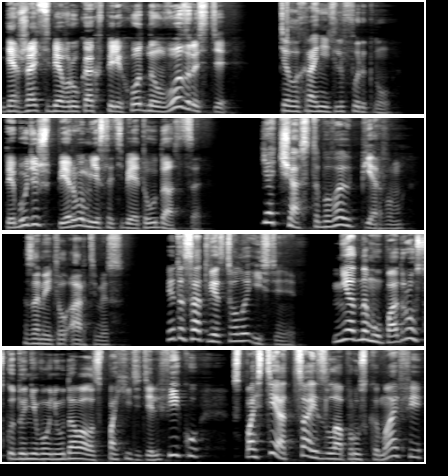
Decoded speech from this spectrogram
Держать себя в руках в переходном возрасте? Телохранитель фыркнул. Ты будешь первым, если тебе это удастся. Я часто бываю первым, заметил Артемис. Это соответствовало истине. Ни одному подростку до него не удавалось похитить эльфийку, спасти отца из лап русской мафии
